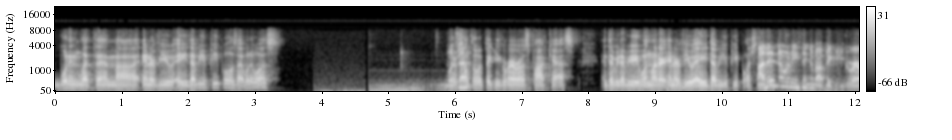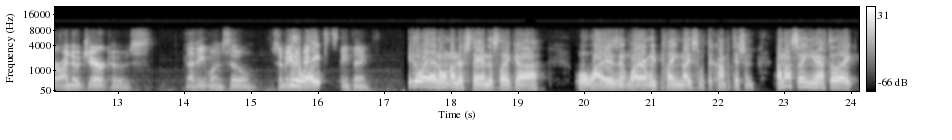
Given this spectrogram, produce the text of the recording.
wouldn't let them uh, interview AEW people. Is that what it was? What's There's that? something with Vickie Guerrero's podcast, and WWE wouldn't let her interview AEW people or something I didn't know anything about Vickie Guerrero. I know Jericho's that he was, so so maybe Either way- same thing. Either way, I don't understand this. Like, uh, well, why isn't why aren't we playing nice with the competition? I'm not saying you have to like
